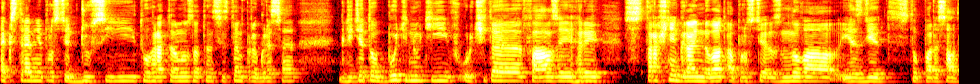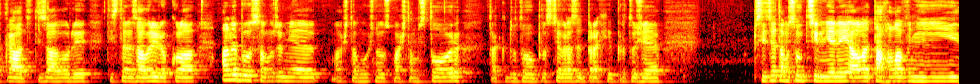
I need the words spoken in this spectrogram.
extrémně prostě dusí tu hratelnost a ten systém progrese, kdy tě to buď nutí v určité fázi hry strašně grindovat a prostě znova jezdit 150krát ty závody, ty stejné závody dokola, anebo samozřejmě máš tam možnost, máš tam store, tak do toho prostě vrazit prachy, protože sice tam jsou tři měny, ale ta hlavní,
